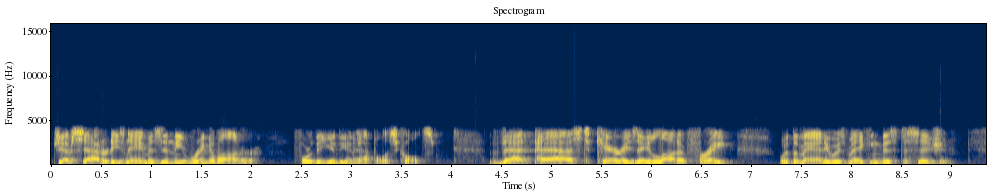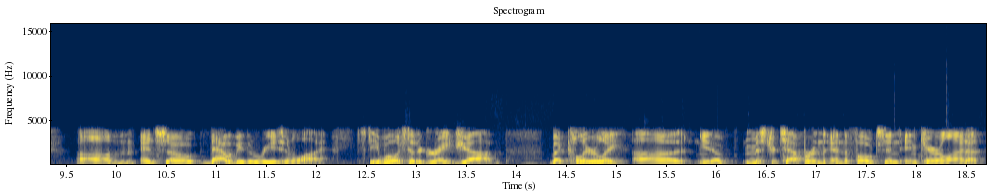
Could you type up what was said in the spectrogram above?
Jeff Saturday's name is in the Ring of Honor for the Indianapolis Colts. That past carries a lot of freight with the man who is making this decision. Um, and so that would be the reason why. Steve Wilks did a great job. But clearly, uh, you know, Mr. Tepper and, and the folks in, in Carolina,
